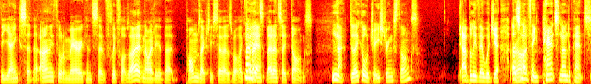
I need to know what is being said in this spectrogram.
the Yanks said that. I only thought Americans said flip flops. I had no idea that Poms actually said that as well. Like they, Oh, don't, they don't say thongs. No, Do they call g strings thongs? I believe they would, yeah. That's Right. another thing pants and underpants.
